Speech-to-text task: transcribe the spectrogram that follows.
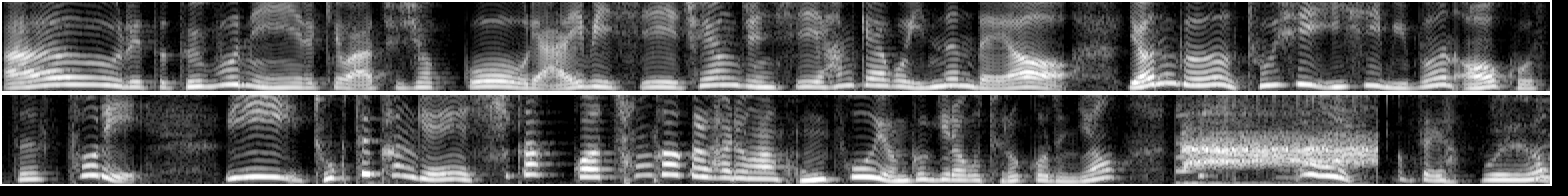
아우, 우리 또 두 분이 이렇게 와주셨고, 우리 아이비 씨, 최영준 씨 함께하고 있는데요. 연극 2시 22분 A Ghost Story. 이 독특한 게 시각과 청각을 활용한 공포 연극이라고 들었거든요. 깜짝이야. 뭐예요?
